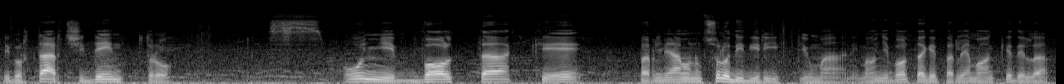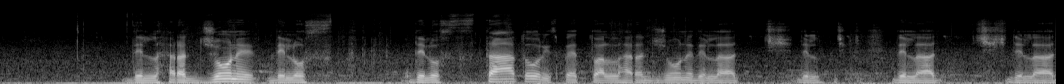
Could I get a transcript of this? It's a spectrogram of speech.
riportarci dentro ogni volta che parliamo non solo di diritti umani, ma ogni volta che parliamo anche della, della ragione dello, dello Stato rispetto alla ragione della del, della, della,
